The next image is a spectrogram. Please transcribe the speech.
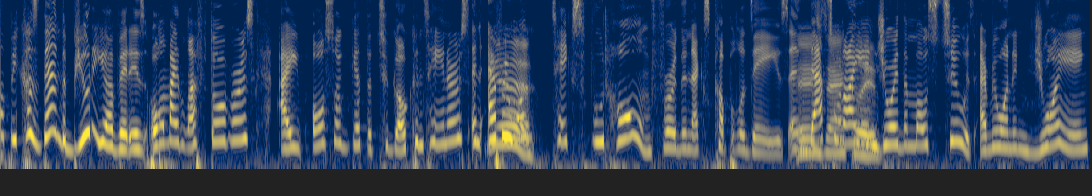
know, because then the beauty of it is all my leftovers. I also get the to-go containers, and everyone Yeah. takes food home for the next couple of days, and that's what I enjoy the most too. Is everyone enjoying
